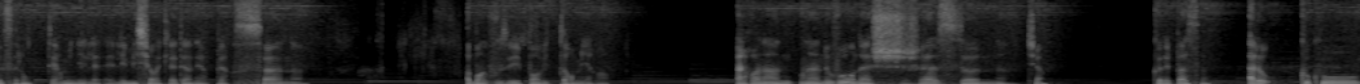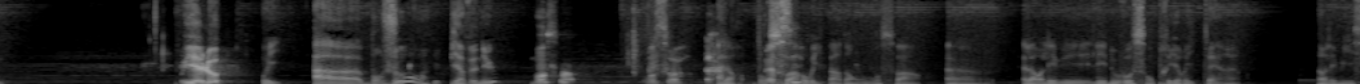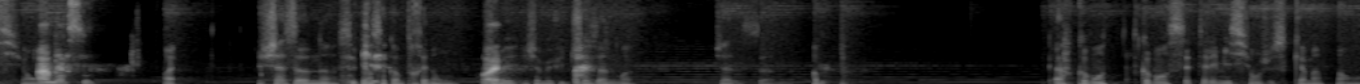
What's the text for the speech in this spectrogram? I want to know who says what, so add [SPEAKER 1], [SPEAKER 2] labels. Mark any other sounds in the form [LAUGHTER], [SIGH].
[SPEAKER 1] nous allons terminer l'émission avec la dernière personne. À moins que vous n'ayez pas envie de dormir. hein. Alors, on a, un, on a un nouveau, on a Jason. Tiens, je connais pas ça? Allô, coucou.
[SPEAKER 2] Oui, allô?
[SPEAKER 1] Oui. Ah, bonjour, bienvenue.
[SPEAKER 2] Bonsoir. Bonsoir.
[SPEAKER 1] Alors, [LAUGHS] bonsoir,
[SPEAKER 2] Merci.
[SPEAKER 1] oui, pardon, bonsoir. Euh, alors, les, les nouveaux sont prioritaires dans l'émission.
[SPEAKER 2] Ah, merci.
[SPEAKER 1] Jason, c'est bien ça comme prénom.
[SPEAKER 2] Ouais.
[SPEAKER 1] Jamais, jamais vu de Jason, moi. Jason, hop. Alors, comment comment c'était l'émission jusqu'à maintenant?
